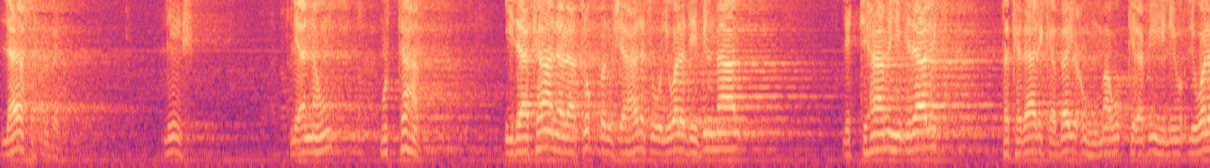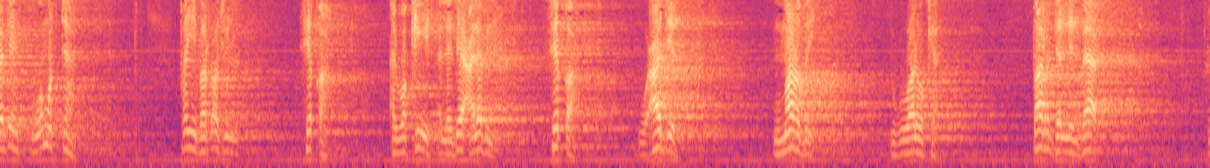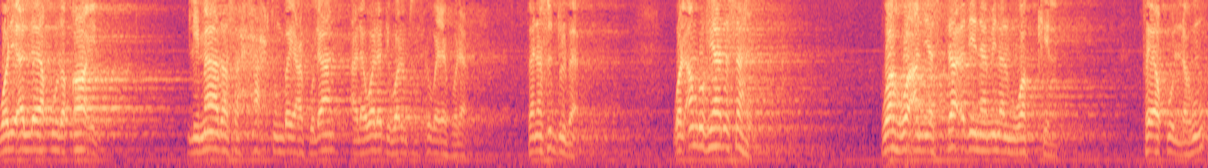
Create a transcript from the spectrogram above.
لا يصح البيع. ليش؟ لأنه متهم. إذا كان لا تقبل شهادته لولده بالمال لاتهامه بذلك فكذلك بيعه ما وكل فيه لولده هو متهم. طيب الرجل ثقة الوكيل الذي باع على ابنه ثقة وعدل ومرضي يقول ولو كان طردا للباب ولئلا يقول قائل لماذا صححتم بيع فلان على ولده ولم تصححوا بيع فلان؟ فنسد الباب. والأمر في هذا سهل وهو أن يستأذن من الموكل فيقول له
